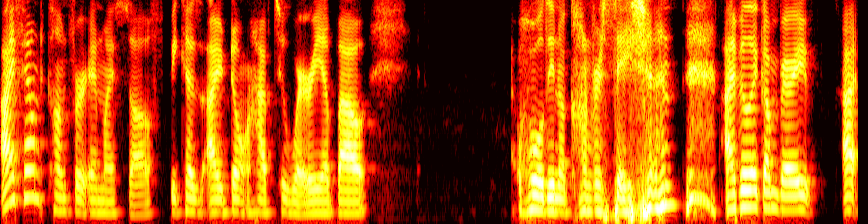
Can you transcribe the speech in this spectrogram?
I found comfort in myself because I don't have to worry about holding a conversation. I feel like I'm very I,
